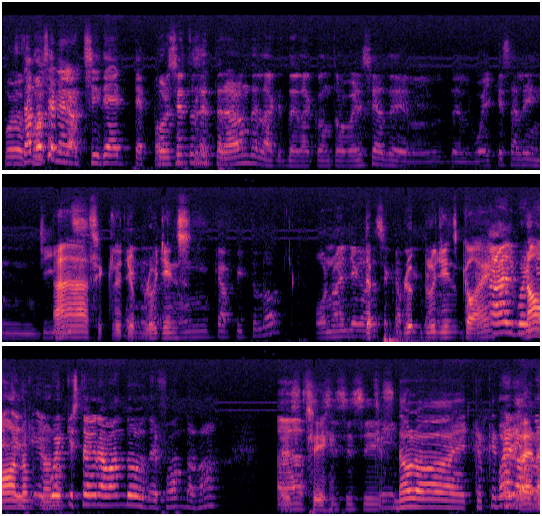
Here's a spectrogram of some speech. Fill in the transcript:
Por, estamos por- en el occidente. por cierto, se enteraron de la, de la controversia del, del güey que sale en jeans. Ah, sí, que en Blue un- Jeans. En un capítulo. ¿O no han llegado The a ese capítulo? Blue Jeans Guy. Ah, el güey, no, que, no, el, el no, güey no. que está grabando de fondo, ¿no? Ah, Sí. sí, sí, sí. sí. Sí. No lo, eh, creo que Bueno, no. Bueno,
